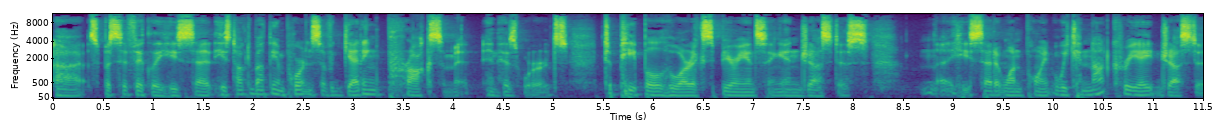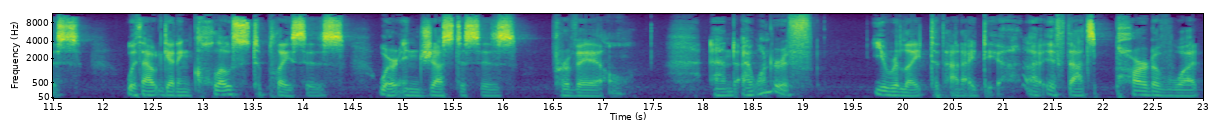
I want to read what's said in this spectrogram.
uh, specifically, he said he's talked about the importance of getting proximate, in his words, to people who are experiencing injustice, he said at one point, we cannot create justice without getting close to places where injustices prevail. And I wonder if you relate to that idea, uh, if that's part of what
